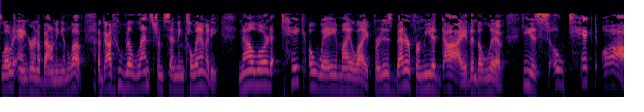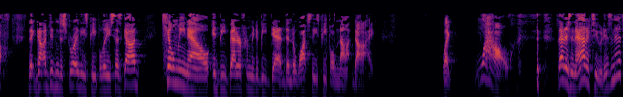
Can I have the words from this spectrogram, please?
slow to anger and abounding in love, a God who relents from sending calamity. Now, Lord, take away my life, for it is better for me to die than to live. He is so ticked off that God didn't destroy these people that he says, God, kill me now. It'd be better for me to be dead than to watch these people not die. Like, wow. that is an attitude, isn't it?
